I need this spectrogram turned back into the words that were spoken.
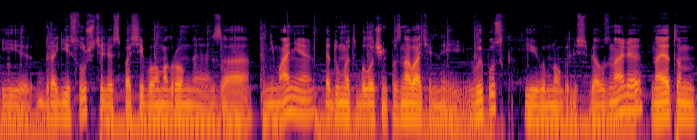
И, дорогие слушатели, спасибо вам огромное за внимание. Я думаю, это был очень познавательный выпуск, и вы много для себя узнали. На этом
